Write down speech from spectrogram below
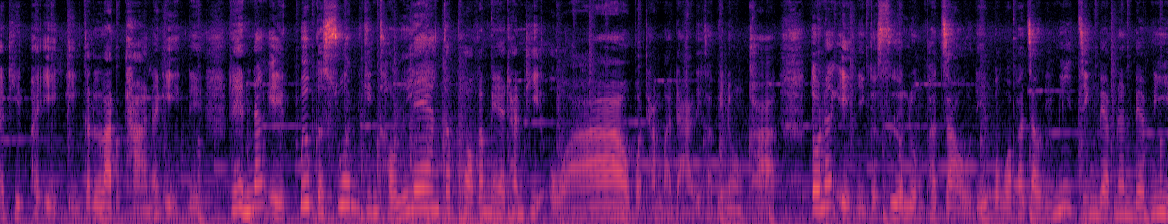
อาทิตย์พระเอกเองก็ลัดฐานนางเอกเด้เห็นนางเอกปุ๊บก็ส่วนไปกินเขาแรงกับพอกับแม่ทันทีว้าวบ่ธรรมดาเลยค่ะพี่น้องค่ะ ตัวนางเอกนี่ก็เสือเรื่องพระเจ้าเด้บอกว่าพระเจ้านี่มีจริงแบบนั้นแบบนี้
